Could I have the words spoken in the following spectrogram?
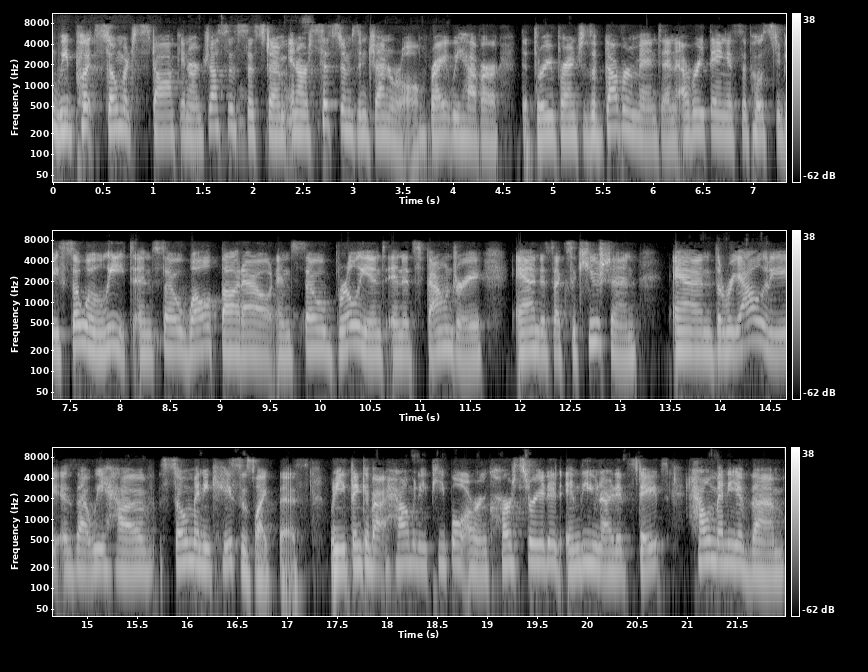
we put so much stock in our justice system in our systems in general right? We have our the three branches of government and everything is supposed to be so elite and so well thought out and so brilliant in its foundry and its execution. And the reality is that we have so many cases like this. When you think about how many people are incarcerated in the United States, how many of them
